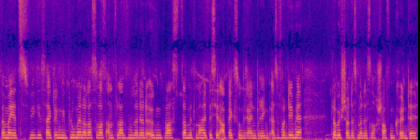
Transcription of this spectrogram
Wenn man jetzt, wie gesagt, irgendwie Blumen oder sowas anpflanzen würde oder irgendwas, damit man halt ein bisschen Abwechslung reinbringt. Also von dem her glaube ich schon, dass man das noch schaffen könnte.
